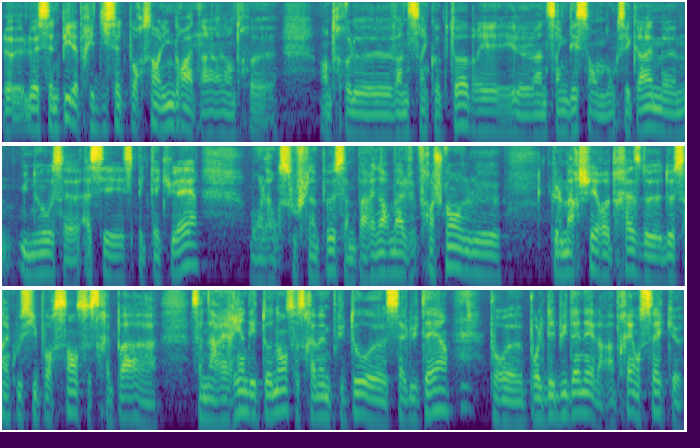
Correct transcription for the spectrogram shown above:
le, le S&P, il a pris 17% en ligne droite hein, entre, entre le 25 octobre et le 25 décembre. Donc c'est quand même une hausse assez spectaculaire. Bon, là, on souffle un peu, ça me paraît normal. Franchement, le que le marché retrace de, 5 ou 6 ce serait pas, ça n'aurait rien d'étonnant, ce serait même plutôt euh, salutaire pour, euh, pour le début d'année. Alors après, on sait que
